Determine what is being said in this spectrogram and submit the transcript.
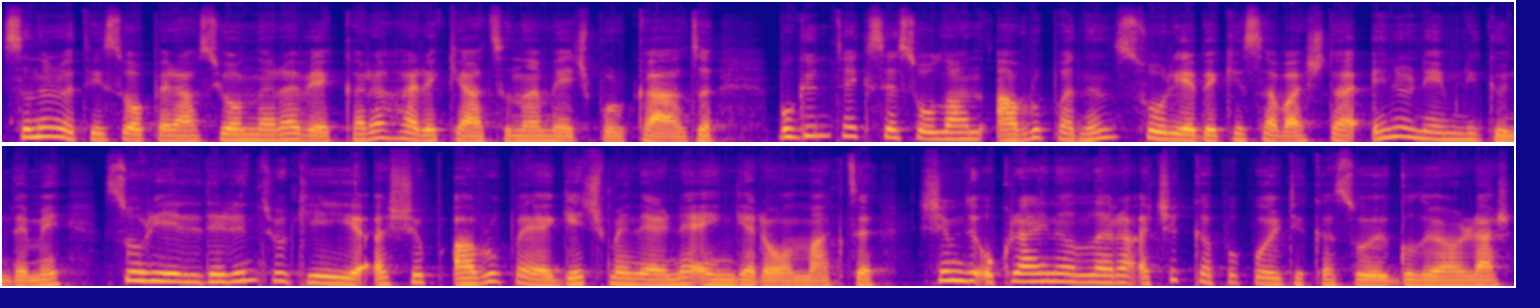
sınır ötesi operasyonlara ve kara harekatına mecbur kaldı. Bugün tek ses olan Avrupa'nın Suriye'deki savaşta en önemli gündemi Suriyelilerin Türkiye'yi aşıp Avrupa'ya geçmelerine engel olmaktı. Şimdi Ukraynalılara açık kapı politikası uyguluyorlar.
